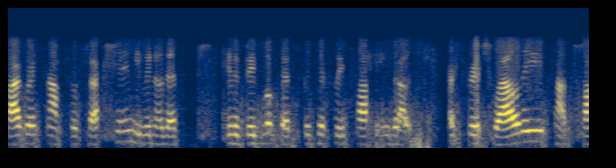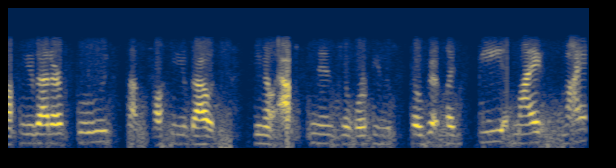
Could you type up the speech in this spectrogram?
progress, not perfection, even though that's in a big book that's specifically talking about our spirituality. It's not talking about our food. It's not talking about, you know, abstinence or working this program. Like be my my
